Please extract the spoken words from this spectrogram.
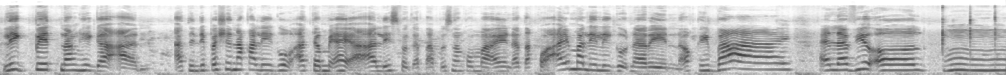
ligpit ng higaan. At hindi pa siya nakaligo at kami ay aalis pagkatapos ng kumain at ako ay maliligo na rin. Okay, bye! I love you all! Mm.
